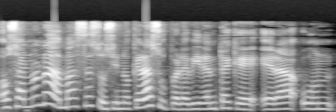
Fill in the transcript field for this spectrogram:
o sea, no nada más eso, sino que era súper evidente que era un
